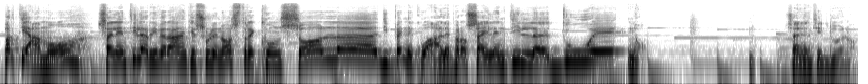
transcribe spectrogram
partiamo. Silent Hill arriverà anche sulle nostre console. Dipende quale, però Silent Hill 2 no. Silent Hill 2 no.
